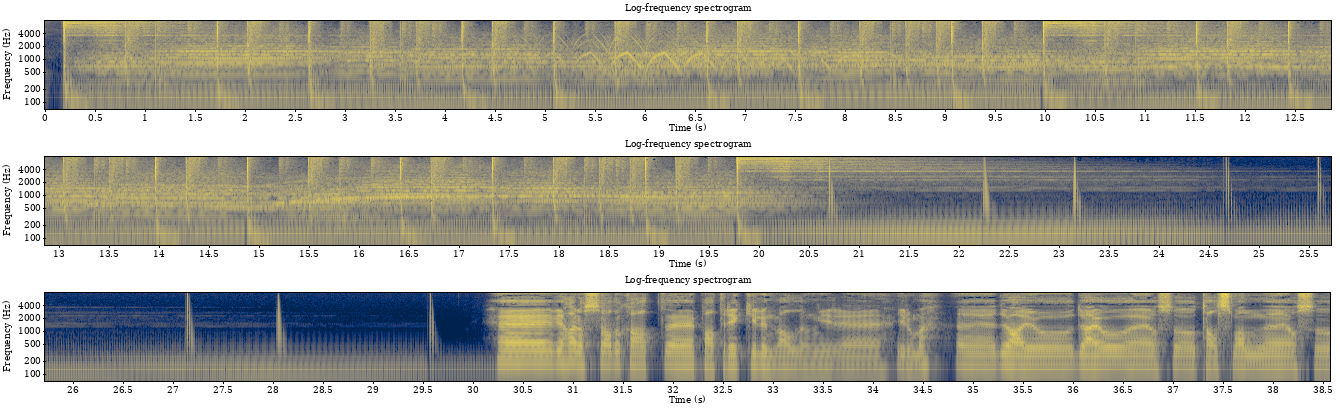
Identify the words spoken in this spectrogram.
Vi har også advokat eh, Patrick Lundvall Unger eh, i rommet. Eh, du, jo, du er jo eh, også talsmann, eh, også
